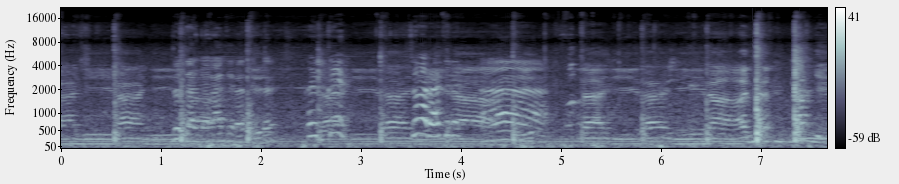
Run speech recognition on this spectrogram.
રાડી રાડી જો દાદા રાધે રાધે કરે. કર કર જો રાધે રાધે. હા. રાજી રાજી રાધે. રાજી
